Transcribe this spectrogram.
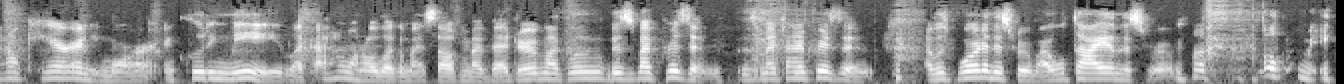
I don't care anymore, including me. Like, I don't want to look at myself in my bedroom. Like, look, this is my prison. This is my tiny prison. I was born in this room. I will die in this room. Help me,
